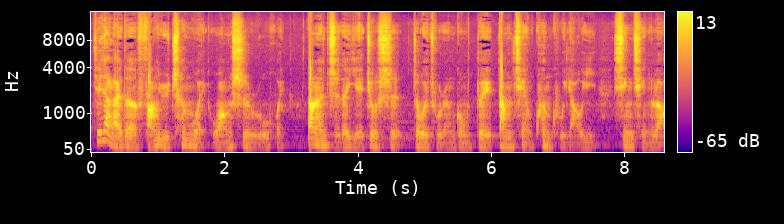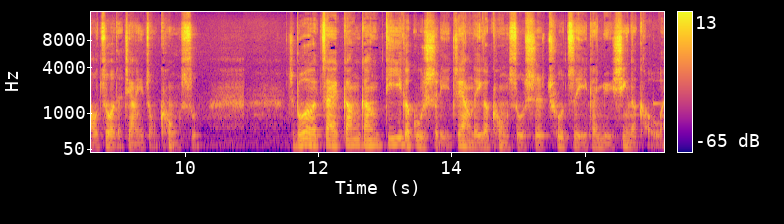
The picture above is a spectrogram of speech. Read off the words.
接下来的防于称谓，王室如悔。当然，指的也就是这位主人公对当前困苦徭役、辛勤劳作的这样一种控诉。只不过，在刚刚第一个故事里，这样的一个控诉是出自一个女性的口吻，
